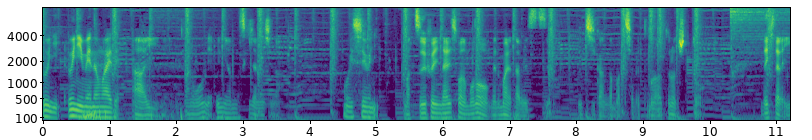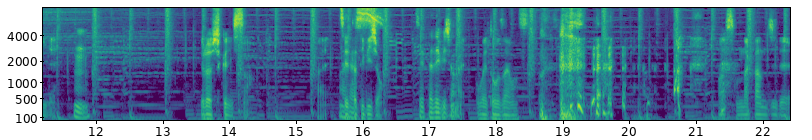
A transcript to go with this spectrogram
ウニ、ウニ目の前で。ああ、いいね。あの、ウニ、ウニあんま好きじゃないしな。美味しいウニ。まあ、痛風になりそうなものを目の前で食べつつ、1時間頑張って喋ってもらうというのはちょっと、できたらいいね。うん。よろしく、西さん。はい。ゼータディビジョン。ゼータディビジョン。はい。おめでとうございます。まあ、そんな感じで、はい。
